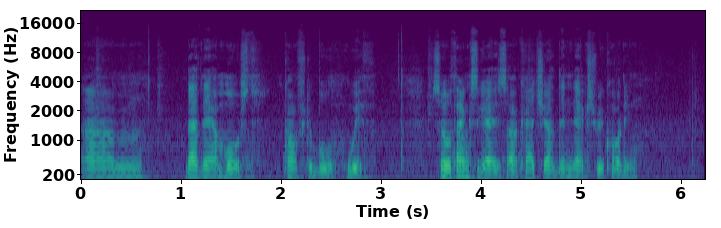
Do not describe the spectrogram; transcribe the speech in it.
um, that they are most comfortable with. So thanks, guys. I'll catch you at the next recording.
